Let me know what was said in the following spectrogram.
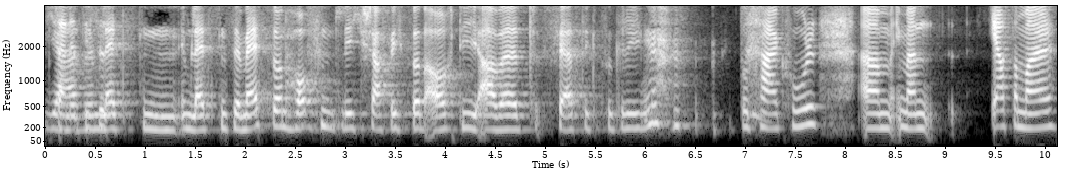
Ja, also im letzten, im letzten Semester und hoffentlich schaffe ich es dann auch, die Arbeit fertig zu kriegen. Total cool. Ähm, ich meine, erst einmal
